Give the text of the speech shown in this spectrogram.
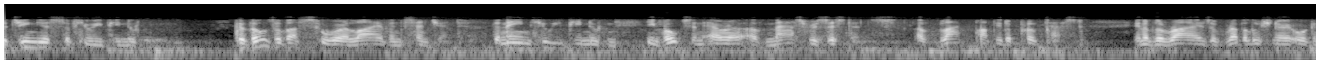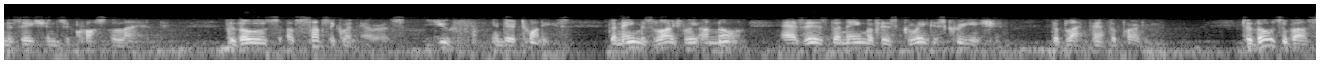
the genius of Huey P. Newton. To those of us who are alive and sentient, the name Huey P. Newton evokes an era of mass resistance, of black popular protest, and of the rise of revolutionary organizations across the land. To those of subsequent eras, youth in their 20s, the name is largely unknown, as is the name of his greatest creation, the Black Panther Party. To those of us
